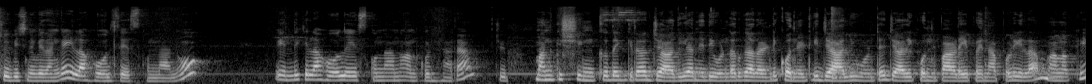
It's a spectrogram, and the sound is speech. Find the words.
చూపించిన విధంగా ఇలా హోల్స్ వేసుకున్నాను. ఎందుకు ఇలా హోల్ వేసుకున్నాను అనుకుంటున్నారా? మనకి షింక్ దగ్గర జాలి అనేది ఉండదు కదండి. కొన్నిటికి జాలి ఉంటే జాలి కొన్ని పాడైపోయినప్పుడు ఇలా మనకి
